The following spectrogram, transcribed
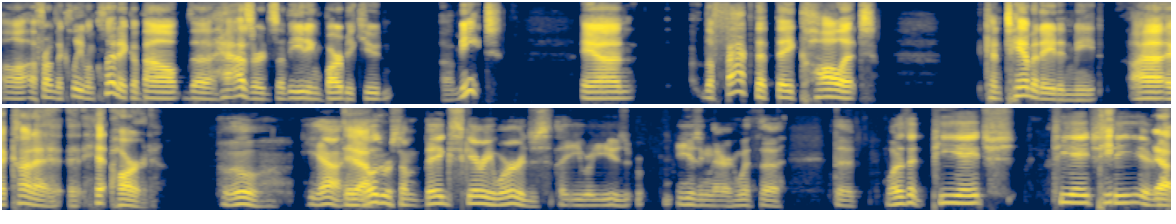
uh, from the Cleveland Clinic about the hazards of eating barbecued uh, meat, and the fact that they call it contaminated meat, uh, it kind of hit hard. Ooh. Yeah. Yeah. Those were some big scary words that you were use, using there with the the what is it? pH THC or yeah.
